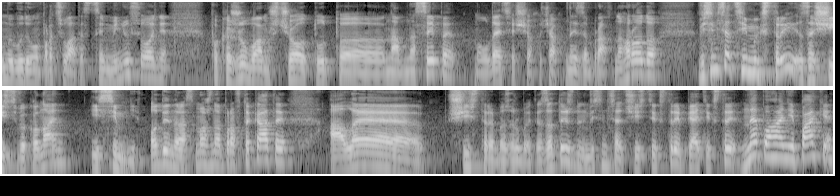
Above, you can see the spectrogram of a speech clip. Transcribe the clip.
ми будемо працювати з цим меню сьогодні. Покажу вам, що тут е, нам насипе. Молодець, що хоча б не забрав нагороду. 87 x 3 за 6 виконань і 7 днів. Один раз можна провтикати, але 6 треба зробити. За тиждень 86 x 3 5 x 3 Непогані паки.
